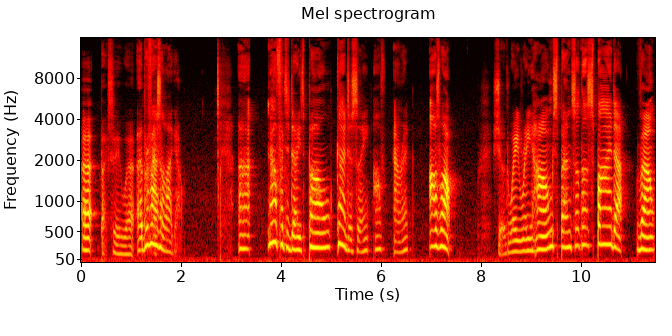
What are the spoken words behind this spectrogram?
Uh, back to uh, uh, Professor Lego. Uh, now for today's poll, courtesy of Eric Oswald. Should we rehome Spencer the Spider? Vote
